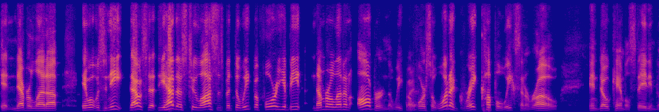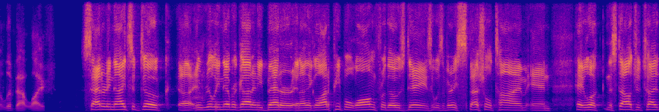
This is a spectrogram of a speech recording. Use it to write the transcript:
It never let up. And what was neat, that was that you had those two losses, but the week before you beat number 11 Auburn the week right. before. So what a great couple weeks in a row in Doak Campbell Stadium to live that life. Saturday nights at Doak, uh, it really never got any better. And I think a lot of people long for those days. It was a very special time. And hey, look, nostalgia t-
